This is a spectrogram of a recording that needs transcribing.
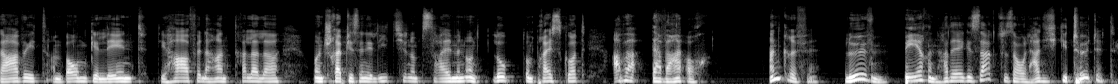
David am Baum gelehnt, die Harfe in der Hand, tralala, und schreibt hier seine Liedchen und Psalmen und lobt und preist Gott. Aber da waren auch Angriffe. Löwen, Bären, hat er gesagt zu Saul, hatte ich getötet.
